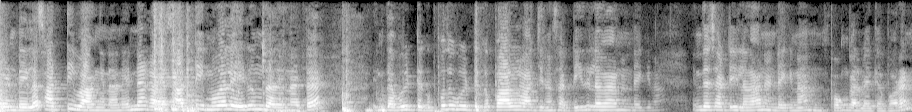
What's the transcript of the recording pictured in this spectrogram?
வேண்டையில் சட்டி வாங்கினேன். என்ன சட்டி முதல்ல இருந்தது என்னட்ட? இந்த வீட்டுக்கு புது வீட்டுக்கு பால் காய்ச்சின சட்டி. இதில் தான் இன்றைக்கு நான் இந்த சட்டியில் தான் இன்றைக்கு நான் பொங்கல் வைக்க போகிறேன்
